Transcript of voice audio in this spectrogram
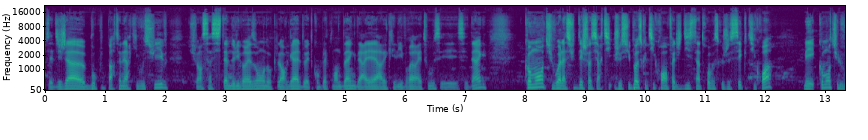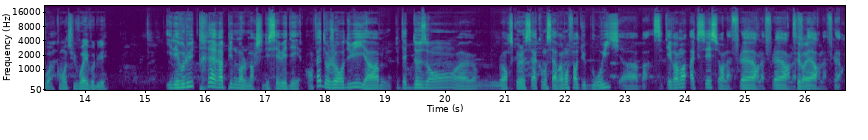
vous avez déjà beaucoup de partenaires qui vous suivent. Tu lances un système de livraison, donc l'orga doit être complètement dingue derrière avec les livreurs et tout, c'est dingue. Comment tu vois la suite des choses? Je suppose que tu y crois, en fait, je dis cette intro parce que je sais que tu y crois, mais comment tu le vois? Comment tu le vois évoluer? Il évolue très rapidement le marché du CBD. En fait, aujourd'hui, il y a peut-être deux ans, euh, lorsque ça a commencé à vraiment faire du bruit, euh, bah, c'était vraiment axé sur la fleur, la fleur, la vrai. fleur, la fleur.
